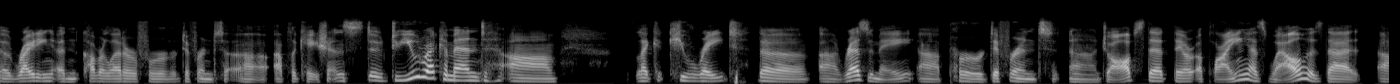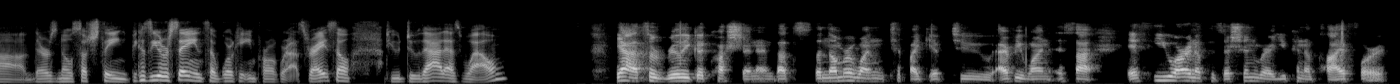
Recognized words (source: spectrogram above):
uh, writing a cover letter for different uh, applications. Do, do you recommend um, like curate the uh, resume uh, per different uh, jobs that they're applying as well? Is that uh, there's no such thing because you're saying it's a working in progress right? So do you do that as well yeah, it's a really good question. And that's the number one tip I give to everyone is that if you are in a position where you can apply for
